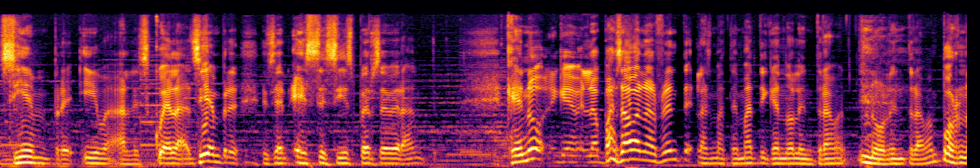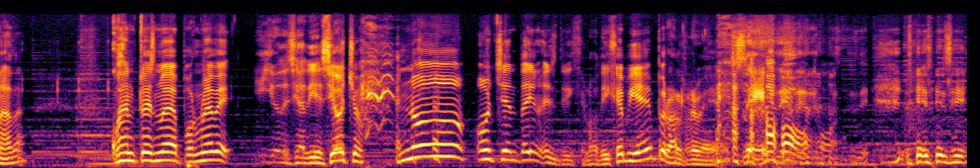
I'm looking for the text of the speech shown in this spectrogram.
Siempre iba a la escuela, siempre decían, este sí es perseverante. Que no, que lo pasaban al frente, las matemáticas no le entraban, no le entraban por nada. ¿Cuánto es 9 por 9? Y yo decía 18. No, 81. Es- Dije, lo dije bien, pero al revés. Sí, sí, sí.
